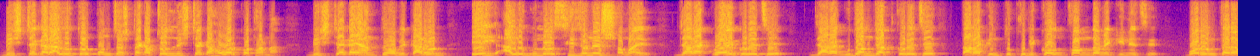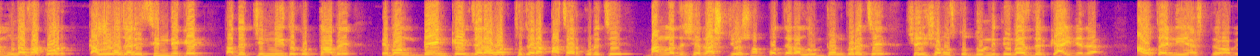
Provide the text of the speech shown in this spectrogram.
বিশ টাকার আলু তো পঞ্চাশ টাকা, চল্লিশ টাকা হওয়ার কথা না। বিশ টাকায় আনতে হবে। কারণ এই আলুগুলো সিজনের সময় যারা ক্রয় করেছে, যারা গুদামজাত করেছে, তারা কিন্তু খুবই কম কম দামে কিনেছে। বরং তারা মুনাফাকর কালোবাজারি সিন্ডিকেট তাদের চিহ্নিত করতে হবে এবং ব্যাংকের যারা অর্থ যারা পাচার করেছে বাংলাদেশের রাষ্ট্রীয় সম্পদ যারা লুণ্ঠন করেছে সেই সমস্ত দুর্নীতিবাজদেরকে আইনের আওতায় নিয়ে আসতে হবে।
